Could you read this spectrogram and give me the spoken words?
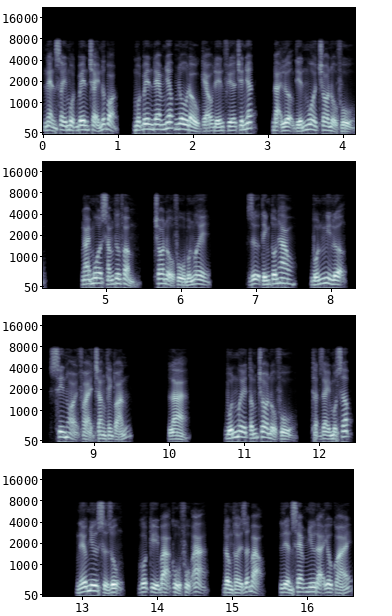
nện xây một bên chảy nước bọt, một bên đem nhấp nhô đầu kéo đến phía trên nhất, đại lượng tiến mua cho nổ phủ ngài mua sắm thương phẩm, cho nổ phủ bốn mươi. Dự tính tốn hao, bốn nghìn lượng, xin hỏi phải trăng thanh toán? Là. Bốn mươi tấm cho nổ phủ thật dày một sấp. Nếu như sử dụng, gột kỳ bạ cụ phụ ạ, đồng thời dẫn bạo, liền xem như đại yêu quái,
